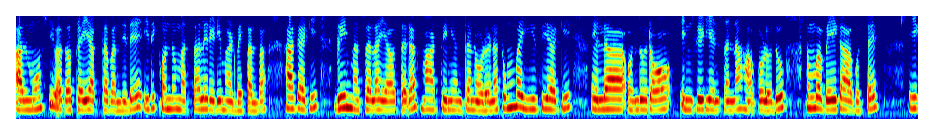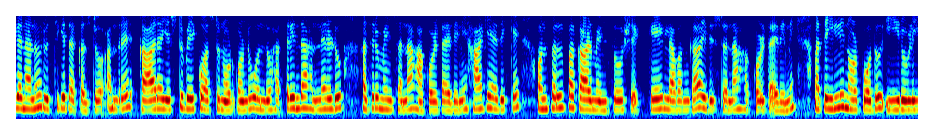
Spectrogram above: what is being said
ಆಲ್ಮೋಸ್ಟ್ ಇವಾಗ ಫ್ರೈ ಆಗ್ತಾ ಬಂದಿದೆ. ಇದಕ್ಕೊಂದು ಮಸಾಲೆ ರೆಡಿ ಮಾಡಬೇಕಲ್ವ? ಹಾಗಾಗಿ ಗ್ರೀನ್ ಮಸಾಲ ಯಾವ ಥರ ಮಾಡ್ತೀನಿ ಅಂತ ನೋಡೋಣ. ತುಂಬ ಈಸಿಯಾಗಿ ಎಲ್ಲ ಒಂದು ರಾ ಇಂಗ್ರೀಡಿಯೆಂಟ್ಸನ್ನು ಹಾಕೊಳ್ಳೋದು ತುಂಬ ಬೇಗ ಆಗುತ್ತೆ. ಈಗ ನಾನು ರುಚಿಗೆ ತಕ್ಕಷ್ಟು, ಅಂದರೆ ಖಾರ ಎಷ್ಟು ಬೇಕೋ ಅಷ್ಟು ನೋಡಿಕೊಂಡು ಒಂದು ಹತ್ತರಿಂದ ಹನ್ನೆರಡು ಹಸಿರು ಮೆಣಸನ್ನು ಹಾಕ್ಕೊಳ್ತಾ ಇದ್ದೀನಿ. ಹಾಗೆ ಅದಕ್ಕೆ ಒಂದು ಸ್ವಲ್ಪ ಕಾಳು ಮೆಣಸು ಶೆಕ್ಕೆ ಲವಂಗ ಇದಿಷ್ಟನ್ನು ಹಾಕ್ಕೊಳ್ತಾ ಇದ್ದೀನಿ. ಮತ್ತು ಇಲ್ಲಿ ನೋಡ್ಬೋದು ಈರುಳ್ಳಿ,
